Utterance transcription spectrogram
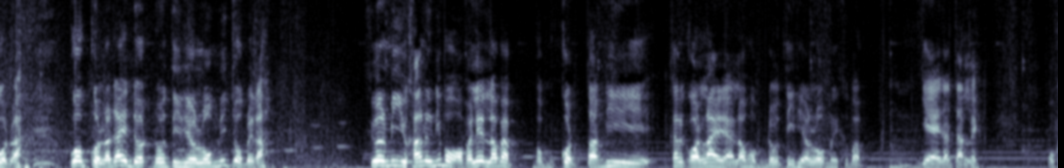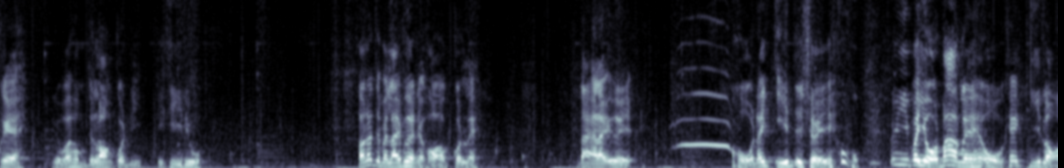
กดว่ะกลัวกดแล้วได้โดนตีเทลล้มนี่จบเลยนะคือมันมีอยู่ครั้งหนึ่งที่ผมออกไปเล่นแล้วแบบ ผมกดตอนที่ฆาตกรไล่เนี่ยแล้วผมโดนตีเทลล้มนี่คือแบบแย่จะจัดเลย โอเค หรือว่าผมจะลองกดอีกอีกทีดูเขาน่าจะเป็นไล่เพื่อนเดี๋ยวขอกดเลย ได้อะไรเอ่ยโอ้โหได้กีดเฉยๆไม่มีประโยชน์มากเลยโอ้โหแค่กีดเหรอ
